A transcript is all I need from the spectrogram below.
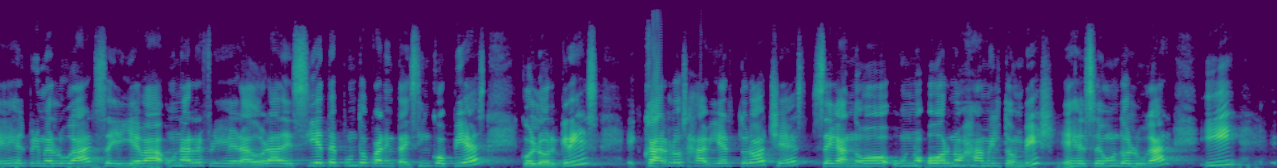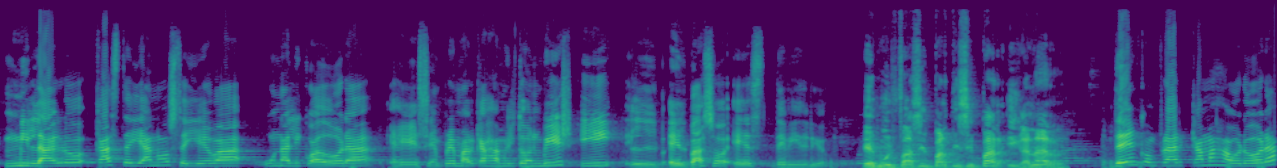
es el primer lugar, se lleva una refrigeradora de 7.45 pies, color gris. Carlos Javier Troches se ganó un horno Hamilton Beach, es el segundo lugar. Y Milagro Castellano se lleva una licuadora, eh, siempre marca Hamilton Beach, y el, el vaso es de vidrio. Es muy fácil participar y ganar. Deben comprar camas Aurora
